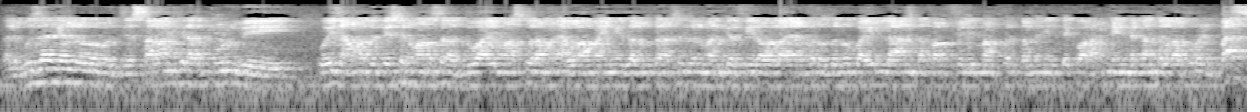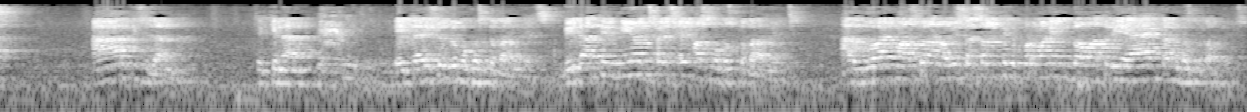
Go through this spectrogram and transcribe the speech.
তাহলে বোঝা গেল যে সালাম ফেরার পূর্বে ওই যে আমাদের দেশের মানুষরা দুয়াই মাসুরা মানে আল্লাহ মাইনি জালাম তানাসিদুল মান কাসীরা ওয়া লা ইয়াগফিরু যুনুবা ইল্লা আনতা মিন ইনদিকা ওয়া রাহমনি ইন্নাকা আনতাল গাফুর বাস, আর কিছু কিনা? এটাই শুধু মুখস্থ করা হয়েছে। বিদাতির নিয়ত ছয় ছয় মাস মুখস্থ করা হয়েছে। আর দুয়াই মাসুরা নবী সাল্লাল্লাহু থেকে প্রমাণিত মাত্র একটা মুখস্থ করা হয়েছে।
